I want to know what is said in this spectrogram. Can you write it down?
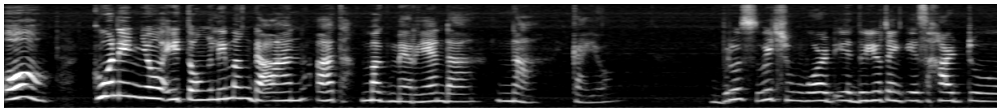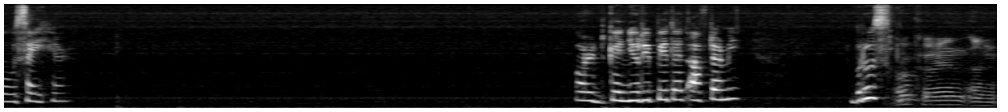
Oh, kunin nyo itong limang daan at magmerienda na kayo. Bruce, which word do you think is hard to say here? Or can you repeat it after me? Bruce, O kunin ang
